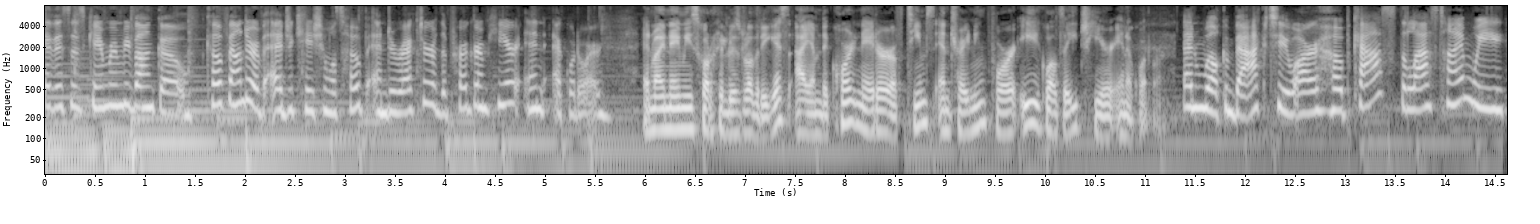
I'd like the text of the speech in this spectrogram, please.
Hi, this is Cameron Vivanco, co founder of Education Equals Hope and director of the program here in Ecuador. And my name is Jorge Luis Rodriguez. I am the coordinator of teams and training for E equals H here in Ecuador. And welcome back to our Hopecast. The last time we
